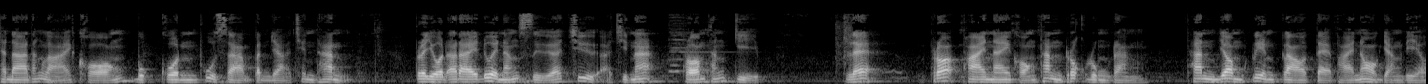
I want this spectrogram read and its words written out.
ชดาทั้งหลายของบุคคลผู้สามปัญญาเช่นท่าน ประโยชน์อะไรด้วยหนังเสือชื่ออชินะ พร้อมทั้งกีบ และเพราะภายในของท่านรกรุงรัง ท่านย่อมเกลี้ยงกล่าวแต่ภายนอกอย่างเดียว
